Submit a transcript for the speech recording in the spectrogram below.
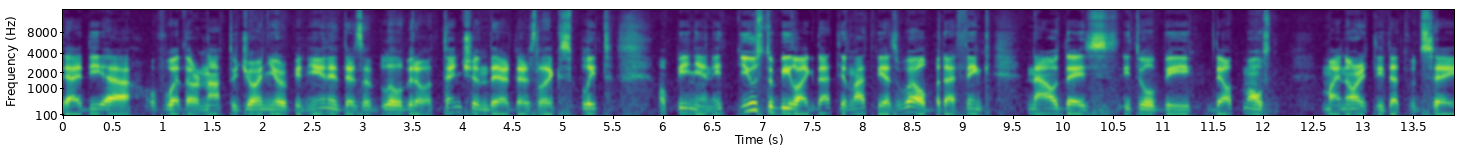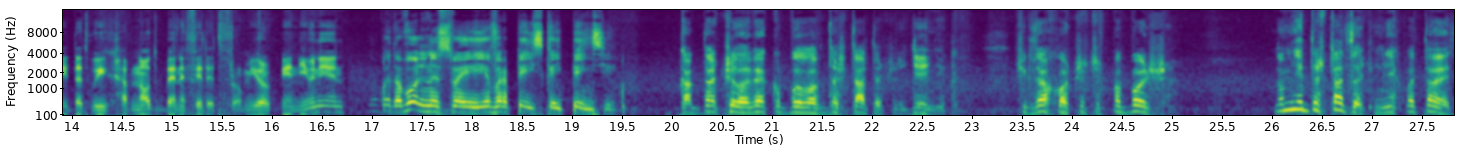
the idea of whether or not to join European Union, there's a little bit of a tension there. There's like split opinion. It used to be like that in Latvia as well, but I think nowadays it will be the utmost minority that would say that we have not benefited from European Union. Вы довольны своей европейской пенсией? Когда человеку было достаточно денег, всегда хочется побольше. Но мне достаточно, мне хватает.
